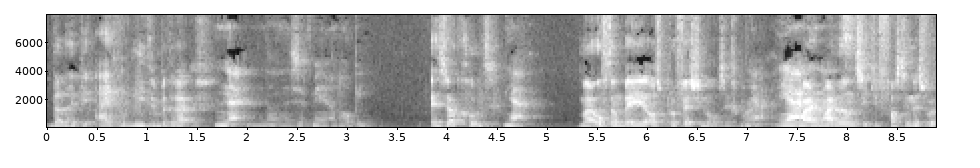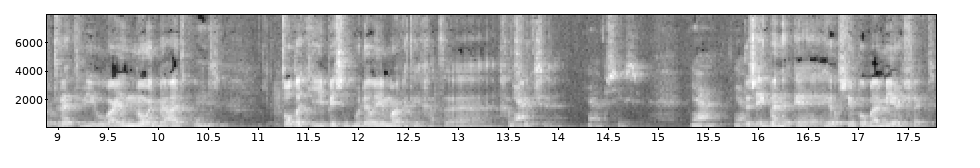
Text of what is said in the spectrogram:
Dan heb je eigenlijk niet een bedrijf. Nee, dan is het meer een hobby. Het is ook goed. Ja, Maar of dan ben je als professional, zeg maar. ja, ja maar, maar dan zit je vast in een soort treadwheel waar je nooit meer uitkomt. Totdat je je businessmodel en je marketing gaat, eh, gaat Ja. fixen. Ja, precies. Ja, ja. Dus ik ben eh, heel simpel bij meer effect.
